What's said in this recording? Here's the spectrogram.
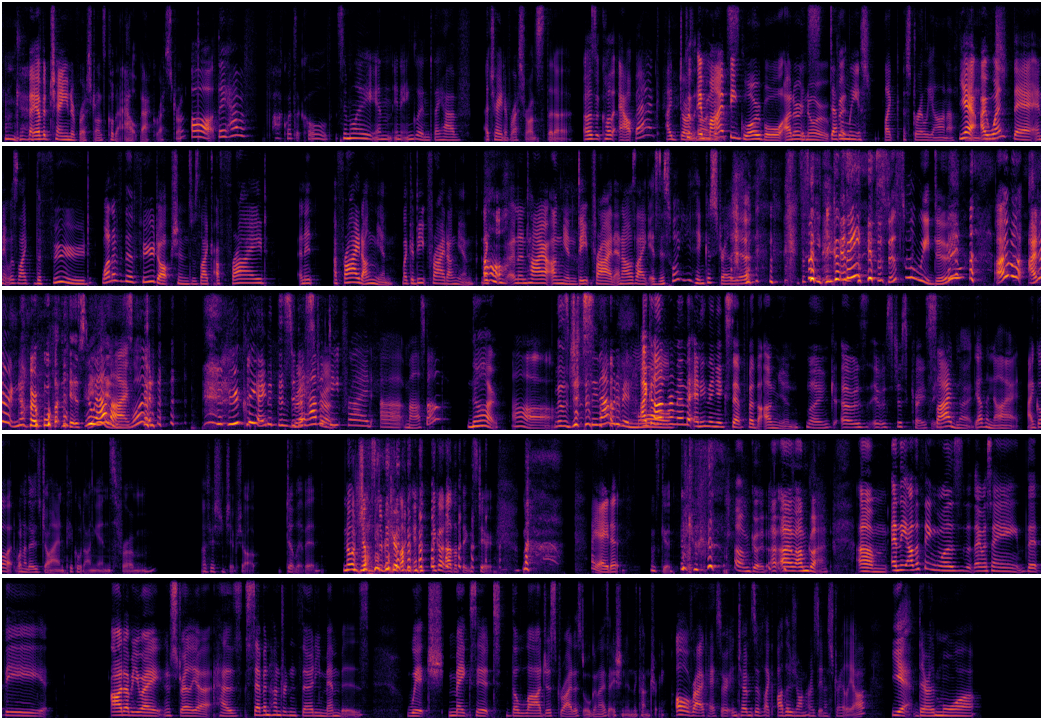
Okay. They have a chain of restaurants called the Outback Restaurant. Oh, they have fuck. What's it called? Similarly, in in England, they have a chain of restaurants that are. Oh, is it called Outback? I don't Because know. it might be global. I don't it's know. Definitely like Australiana. Yeah, I went there and it was like the food. One of the food options was like a fried, and it a fried onion, like a deep fried onion, like Oh. an entire onion deep fried. And I was like, "Is this what you think Australia? Is this what you think of me? is this what we do? I'm a, I don't know what this Who is. am I? What? Who created this Did they have a deep fried uh, Mars bar? No, Oh. it was just See, that would have been more. I can't remember anything except for the onion. Like I was, it was just crazy. Side note: The other night, I got one of those giant pickled onions from a fish and chip shop delivered. Not just a pickled onion. I got other things too. I ate it. It was good. I'm good. I, I'm, I'm glad. Um, and the other thing was that they were saying that the RWA in Australia has 730 members, which makes it the largest writers' organization in the country. Oh right, okay. So in terms of like other genres in Australia, Yeah. there are more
